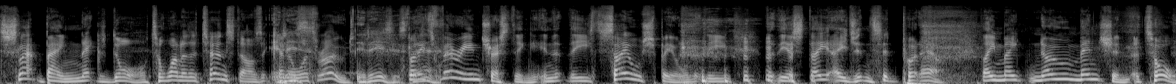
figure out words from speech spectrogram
slap bang next door to one of the turnstiles at Kenilworth Road. It is, it's but it's very interesting in that the sales spiel that the that the estate agents had put out, they make no mention at all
